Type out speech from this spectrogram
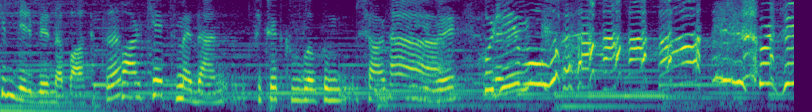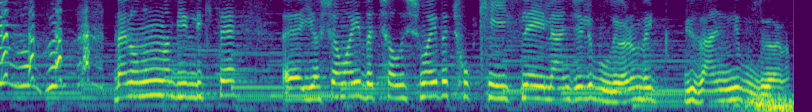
kim birbirine baktı? Fark etmeden Fikret Kızılok'un şarkısı Ha. gibi. Kocayı buldu. Ben onunla birlikte e, yaşamayı da çalışmayı da çok keyifli, eğlenceli buluyorum ve güvenli buluyorum.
